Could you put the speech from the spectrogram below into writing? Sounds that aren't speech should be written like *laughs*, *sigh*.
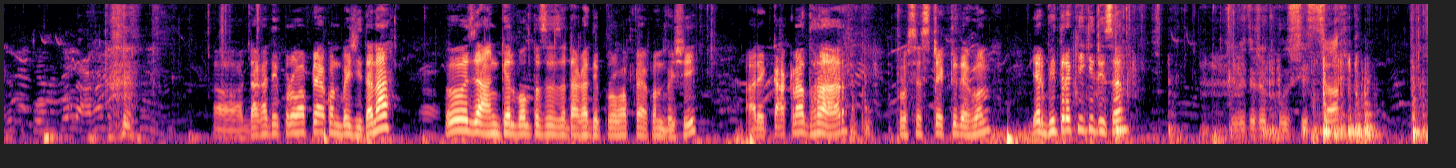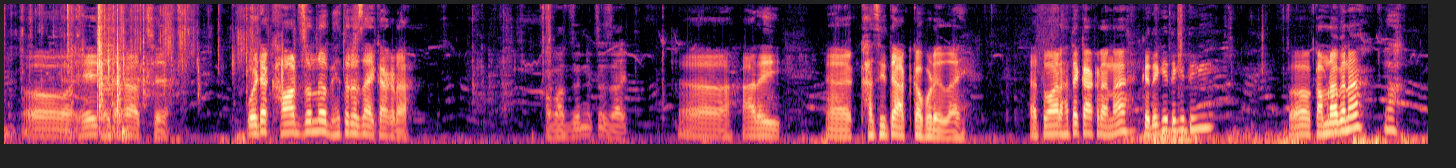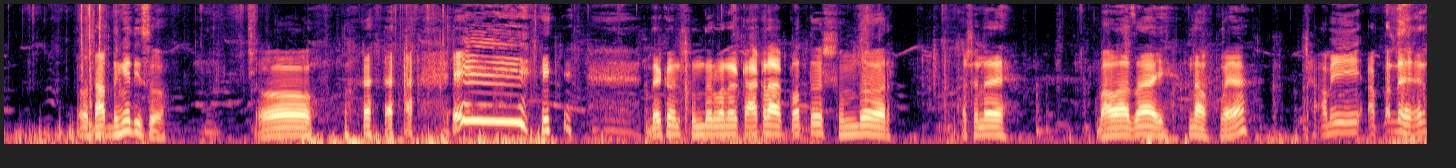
ডাকাতির প্রভাবটা এখন বেশি তাই না? ওই যে আঙ্কেল বলতেছে যে ডাকাতির প্রভাবটা এখন বেশি। আর এই কাঁকড়া ধরার প্রসেসটা একটু দেখুন। এর ভিতরে কি কি এর ভিতরে খুশির চার ও এই যে দেখা যাচ্ছে। ওইটা খাওয়ার জন্য ভেতরে যায় কাঁকড়া? খাবার জন্য তো আহ, আর এই খাসিতে আটকা পড়ে যায়। আর তোমার হাতে কাঁকড়া না? কে দেখি দেখি দেখি। ও কামড়াবে না? ও দাঁত ভেঙে দিছ? ও। *laughs* এই। দেখুন সুন্দরবনের কাঁকড়া কত সুন্দর। আসলে ভাবা যায়। না ভাইয়া। আমি আপনাদের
